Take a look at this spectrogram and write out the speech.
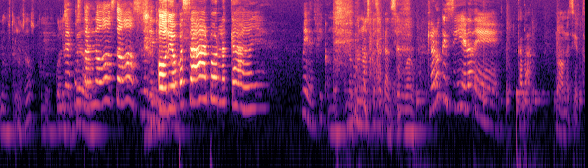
me gustan los dos, como cuál es Me el pedo? gustan los dos. Me identifico. Odio pasar por la calle. Me identifico. No, no conozco esa canción, wow. Claro que sí, era de. ¿Caba? No, no es cierto.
